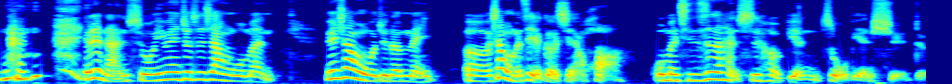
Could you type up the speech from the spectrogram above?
难，有点难说。因为就是像我们，因为像我觉得每呃，像我们自己的个性的话，我们其实真的很适合边做边学的。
